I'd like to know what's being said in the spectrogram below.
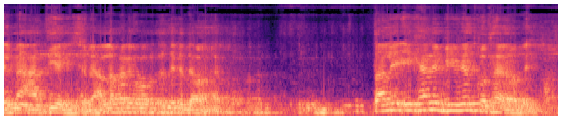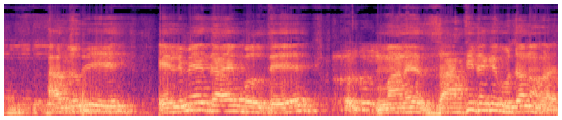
এলমে আতিয়া হিসেবে আল্লাহ পক্ষ থেকে দেওয়া হয়। তাহলে এখানে বিভেদ কোথায় হবে? আর যদি এলমে গায়েব বলতে মানে জাতিটাকে বোঝানো হয়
